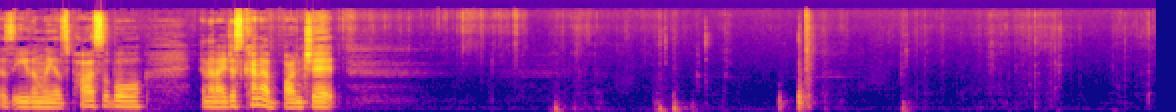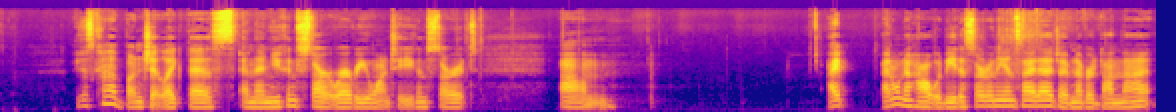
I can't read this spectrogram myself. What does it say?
as evenly as possible. And then I just kind of bunch it. You just kind of bunch it like this. And then you can start wherever you want to. You can start, um, I, I don't know how it would be to start on the inside edge. I've never done that.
